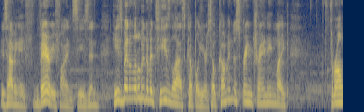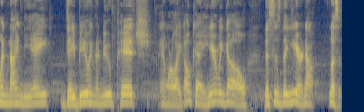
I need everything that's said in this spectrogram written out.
is having a very fine season. He's been a little bit of a tease the last couple years. He'll come into spring training like throwing 98, debuting a new pitch, and we're like, okay, here we go. This is the year. Now, listen,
